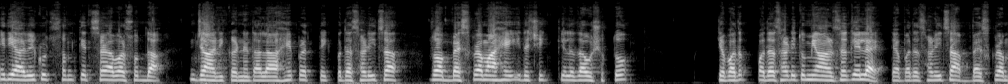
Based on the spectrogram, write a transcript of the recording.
हे अधिकृत संकेतस्थळावर सुद्धा जारी करण्यात आला आहे. प्रत्येक पदासाठीचा जो अभ्यासक्रम आहे इथे चेक केला जाऊ शकतो. ज्या पद पदासाठी तुम्ही अर्ज केला आहे त्या पदासाठीचा अभ्यासक्रम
